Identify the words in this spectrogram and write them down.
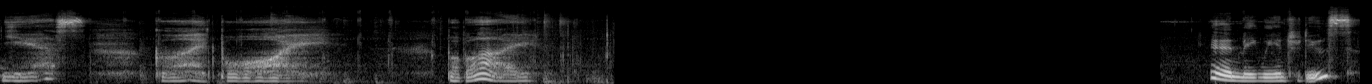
Yes. Good boy. Bye-bye. And may we introduce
